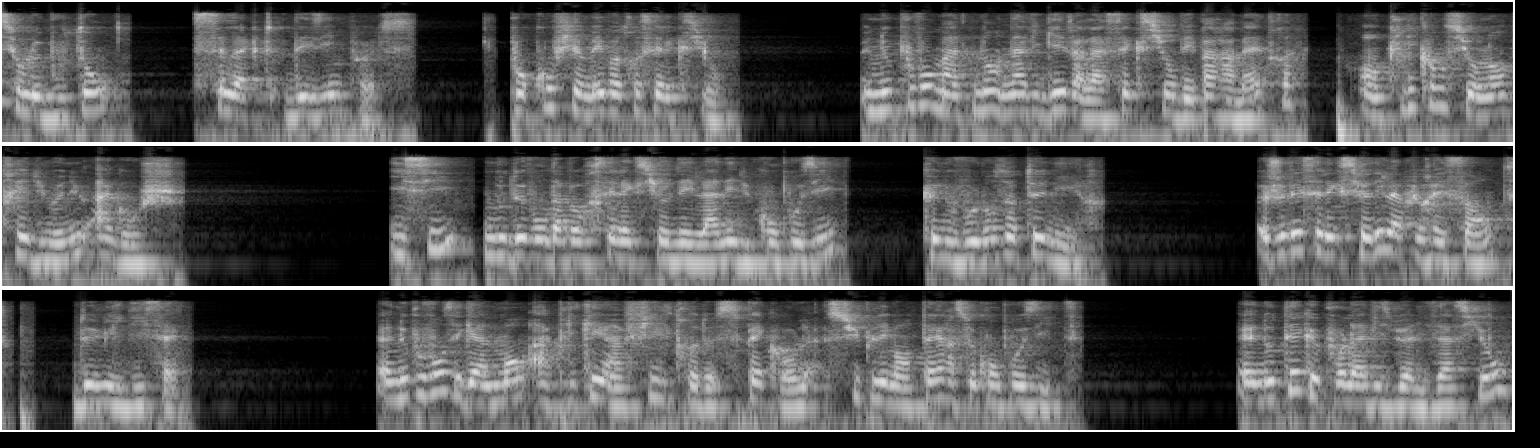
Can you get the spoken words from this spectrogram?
sur le bouton Select des Impulse pour confirmer votre sélection. Nous pouvons maintenant naviguer vers la section des paramètres en cliquant sur l'entrée du menu à gauche. Ici, nous devons d'abord sélectionner l'année du composite que nous voulons obtenir. Je vais sélectionner la plus récente, 2017. Nous pouvons également appliquer un filtre de speckle supplémentaire à ce composite. Notez que pour la visualisation,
